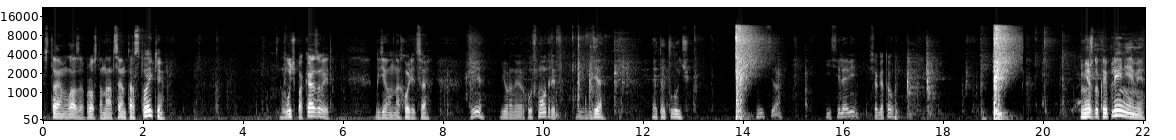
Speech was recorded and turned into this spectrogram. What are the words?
ставим лазер просто на центр стойки. Луч показывает, где он находится. И Юра наверху смотрит, где этот луч. И все. И селяви. Все готово. Между креплениями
